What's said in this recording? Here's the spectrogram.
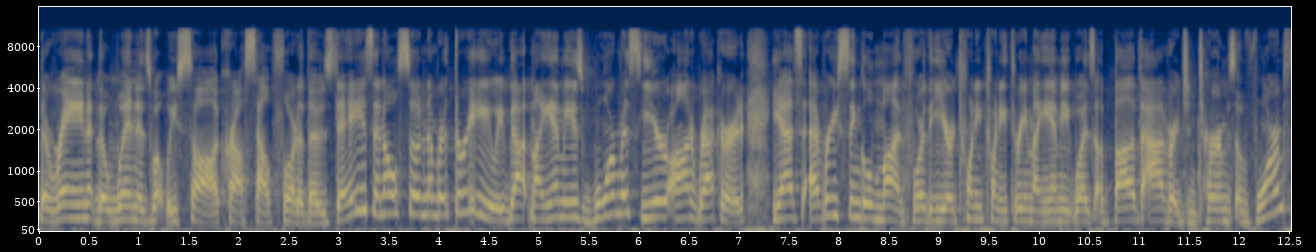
The rain, the wind is what we saw across South Florida those days. And also number three, we've got Miami's warmest year on record. Yes, every single month for the year 2023, Miami was above average in terms of warmth,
